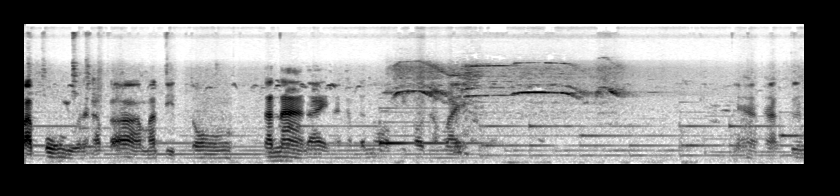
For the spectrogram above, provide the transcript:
ปรับปรุงอยู่นะครับ ก็มาติดตรงด้านหน้าได้นะครับด้านนอกที่เขาทำไว้เนี่ยฮะทางขึ้น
